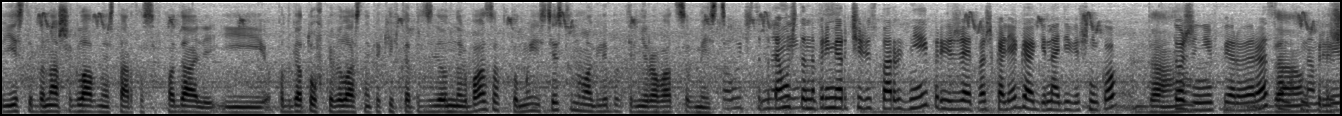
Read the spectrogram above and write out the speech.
Если бы наши главные старты совпадали и подготовка велась на каких-то определенных базах, то мы, естественно, могли бы тренироваться вместе. Получится, потому что, например, через пару дней приезжает ваш коллега Геннадий Вишняков, Да. тоже не в первый раз Да, он к он нам приезжает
